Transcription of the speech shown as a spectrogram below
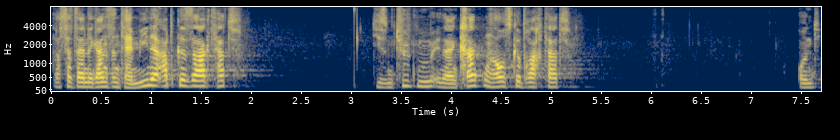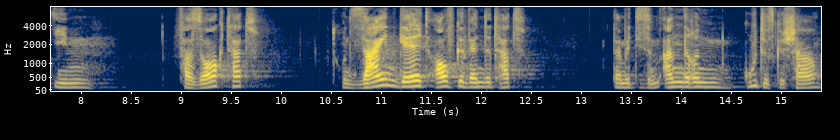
dass er seine ganzen Termine abgesagt hat, diesen Typen in ein Krankenhaus gebracht hat und ihn versorgt hat und sein Geld aufgewendet hat, damit diesem anderen Gutes geschah.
